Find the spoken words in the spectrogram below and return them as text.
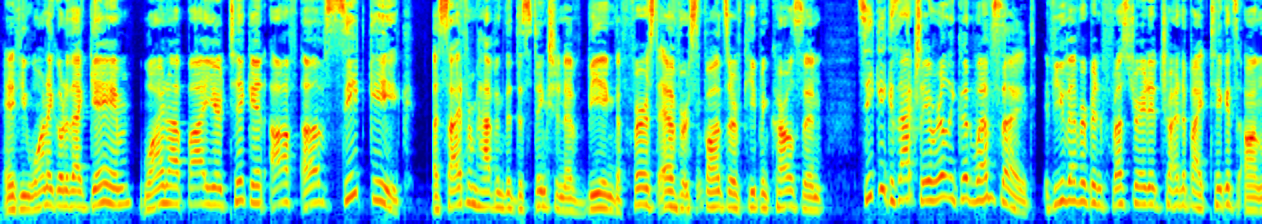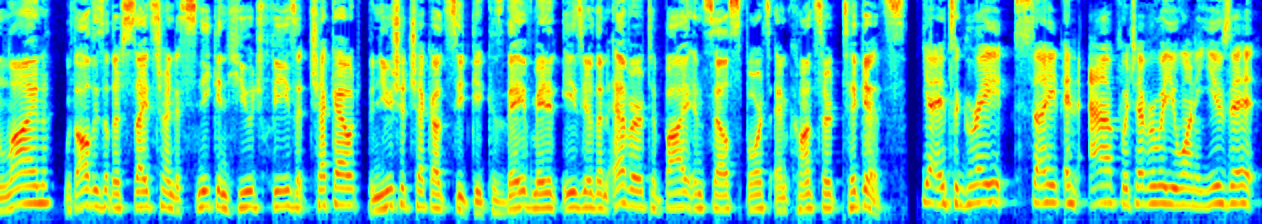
And if you want to go to that game, why not buy your ticket off of SeatGeek? Aside from having the distinction of being the first ever sponsor of Keeping Karlsson, SeatGeek is actually a really good website. If you've ever been frustrated trying to buy tickets online with all these other sites trying to sneak in huge fees at checkout, then you should check out SeatGeek because they've made it easier than ever to buy and sell sports and concert tickets. Yeah, it's a great site and app, whichever way you want to use it.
